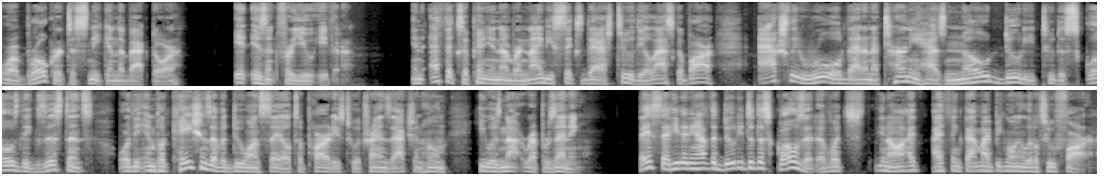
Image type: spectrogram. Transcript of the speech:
or a broker to sneak in the back door, it isn't for you either. In ethics opinion number 96 2, the Alaska Bar actually ruled that an attorney has no duty to disclose the existence or the implications of a due on sale to parties to a transaction whom he was not representing. They said he didn't have the duty to disclose it, of which, you know, I, I think that might be going a little too far.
